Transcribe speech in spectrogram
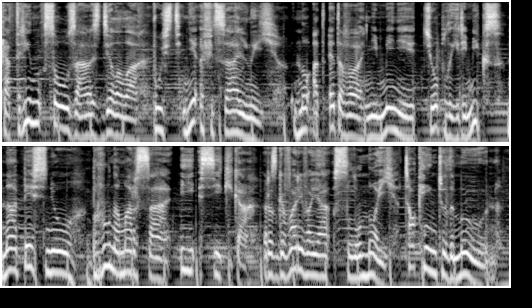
Катрин Соуза сделала, пусть неофициальный, но от этого не менее теплый ремикс на песню Бруно Марса и Сикика, разговаривая с Луной, Talking to the Moon.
